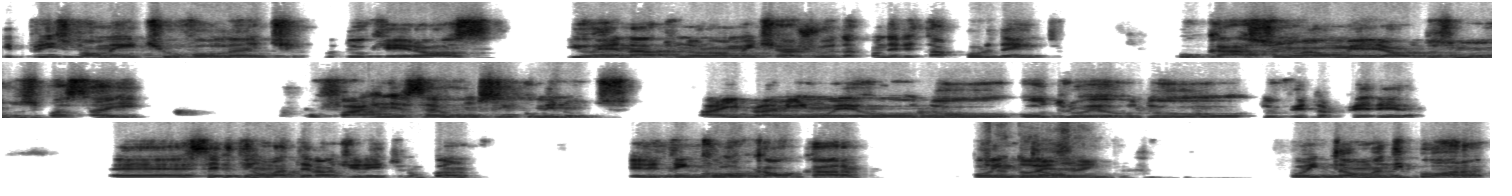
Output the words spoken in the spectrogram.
e principalmente o volante, o Duqueiroz, e o Renato normalmente ajuda quando ele está por dentro. O Cássio não é o melhor dos mundos para sair. O Fagner saiu com cinco minutos. Aí, para mim, um erro do outro erro do, do Vitor Pereira. É, se ele tem um lateral direito no banco, ele tem que colocar o cara. Ou Tinha então, dois ainda. Ou então manda embora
